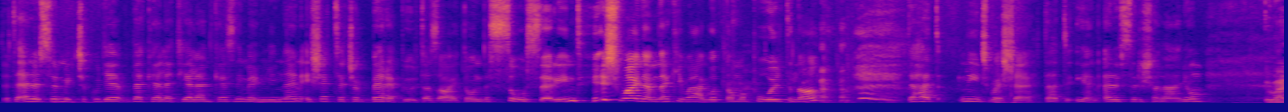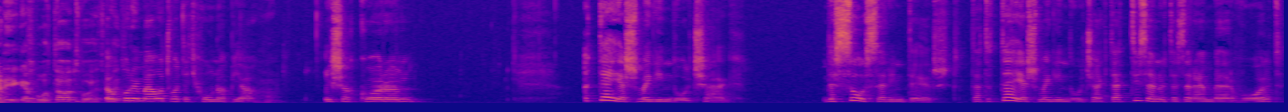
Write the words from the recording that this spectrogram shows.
Tehát először még csak ugye be kellett jelentkezni, meg minden, és egyszer csak berepült az ajtón, de szó szerint, és majdnem nekivágottam a pultnak. Tehát nincs mese. Tehát igen, először is a lányom. Ő már régebb óta ott volt? Akkor vagy? ő már ott volt egy hónapja. Aha. És akkor a teljes megindultság. De szó szerint értsd. Tehát a teljes megindultság. Tehát 15 ezer ember volt,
